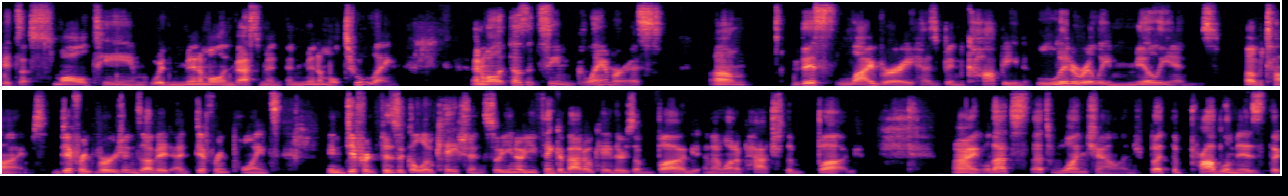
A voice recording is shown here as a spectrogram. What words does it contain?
it's a small team with minimal investment and minimal tooling and while it doesn't seem glamorous um, this library has been copied literally millions of times, different versions of it at different points in different physical locations. So, you know, you think about, okay, there's a bug and I want to patch the bug. All right, well that's that's one challenge, but the problem is the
